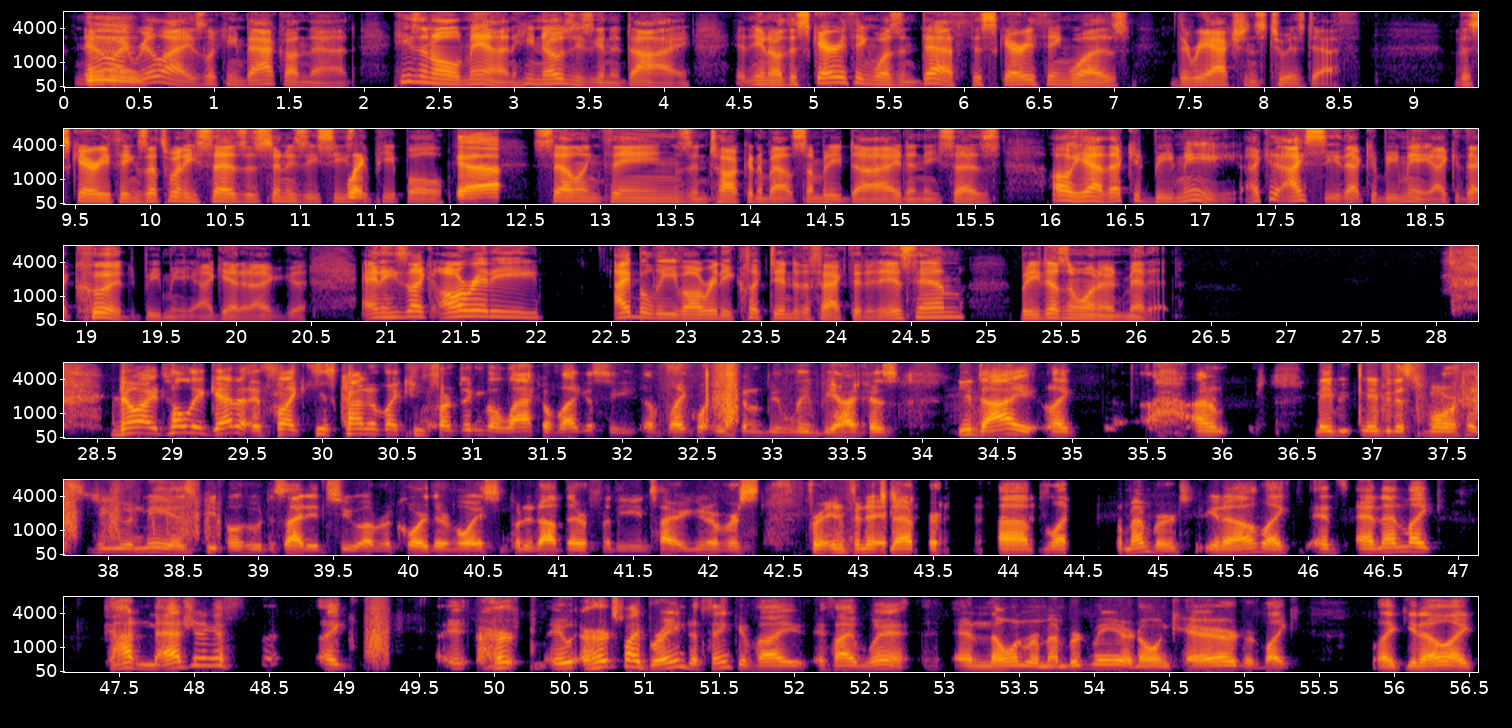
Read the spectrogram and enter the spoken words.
Now I Mm. realize, looking back on that, he's an old man. He knows he's going to die. You know, the scary thing wasn't death. The scary thing was the reactions to his death. The scary things. That's what he says, as soon as he sees Like- the people Yeah. selling things and talking about somebody died, and he says, "Oh yeah, that could be me. I could, I see that could be me. I could, that could be me. I get it. I, and he's like already, I believe, already clicked into the fact that it is him, but he doesn't want to admit it. No, I totally get it. It's like he's kind of like confronting the lack of legacy of like what he's going to be leave behind because you die like I don't maybe maybe this more hits to you and me as people who decided to uh, record their voice and put it out there for the entire universe for infinite and ever uh, like remembered you know? Like it's and then like God imagining if like it hurt it hurts my brain to think if I if I went and no one remembered me or no one cared or like like you know like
